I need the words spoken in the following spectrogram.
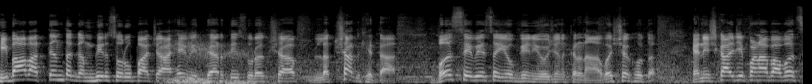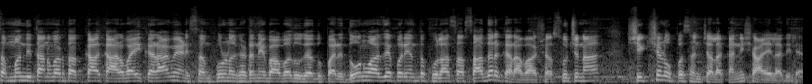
ही बाब अत्यंत गंभीर स्वरूपाची आहे. विद्यार्थी सुरक्षा लक्षात घेता बस सेवेचं योग्य नियोजन करणं आवश्यक होतं. या निष्काळजीपणाबाबत संबंधितांवर तत्काळ कारवाई करावी आणि संपूर्ण घटनेबाबत उद्या दुपारी दोन वाजेपर्यंत खुलासा सादर करावा अशा सूचना शिक्षण उपसंचालकांनी शाळेला दिल्या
